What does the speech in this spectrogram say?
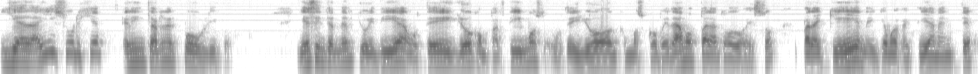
Y de ahí surge el Internet público. Y ese Internet que hoy día usted y yo compartimos, usted y yo como cooperamos para todo eso, para que digamos, efectivamente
